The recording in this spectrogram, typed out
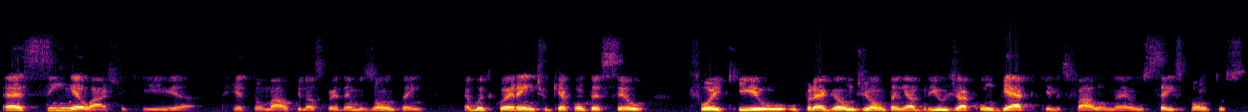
É, sim, eu acho que retomar o que nós perdemos ontem é muito coerente. O que aconteceu foi que o, o pregão de ontem abriu já com gap, que eles falam, né? Uns seis pontos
